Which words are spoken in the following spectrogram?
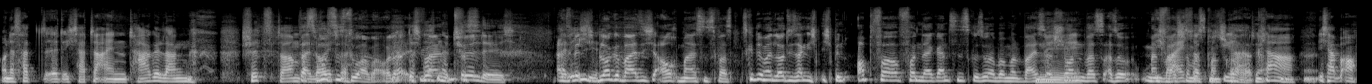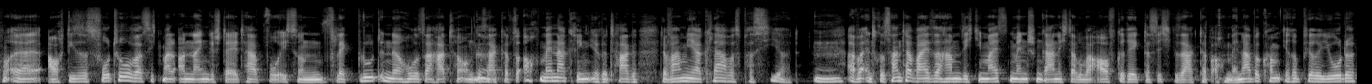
Und das hat, äh, ich hatte einen tagelangen Shitstorm das bei Leuten. Das wusstest du aber, oder? Das ich mein, natürlich. Das also, wenn ich blogge, weiß ich auch meistens was. Es gibt immer Leute, die sagen, ich, ich bin Opfer von der ganzen Diskussion, aber man weiß nee. ja schon, was, also man ich weiß, schon, was man schreibt. Ja, klar. Ja. Ich habe auch, äh, auch dieses Foto, was ich mal online gestellt habe, wo ich so einen Fleck Blut in der Hose hatte und ja. gesagt habe, so, auch Männer kriegen ihre Tage. Da war mir ja klar, was passiert. Mhm. Aber interessanterweise haben sich die meisten Menschen gar nicht darüber aufgeregt, dass ich gesagt habe, auch Männer bekommen ihre Periode,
